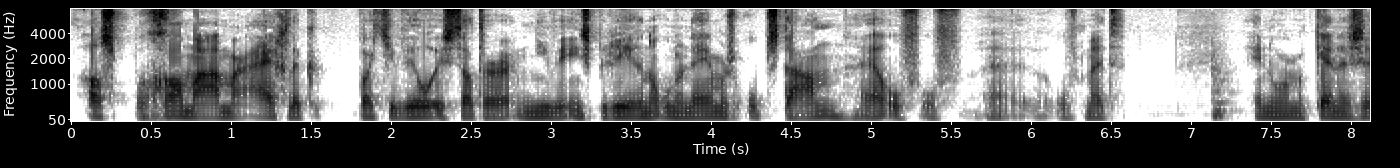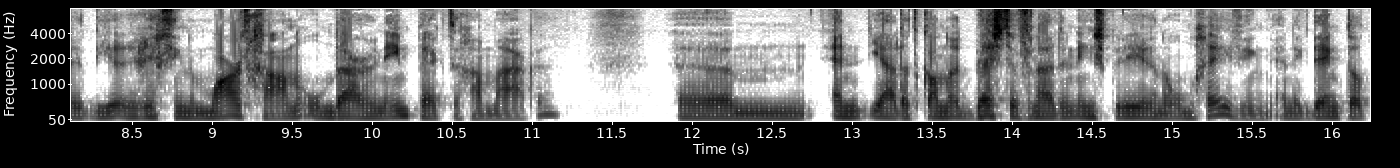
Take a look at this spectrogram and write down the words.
als programma, maar eigenlijk wat je wil is dat er nieuwe inspirerende ondernemers opstaan. Hè, of, of, of met enorme kennis die richting de markt gaan om daar hun impact te gaan maken. Um, en ja, dat kan het beste vanuit een inspirerende omgeving. En ik denk dat,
